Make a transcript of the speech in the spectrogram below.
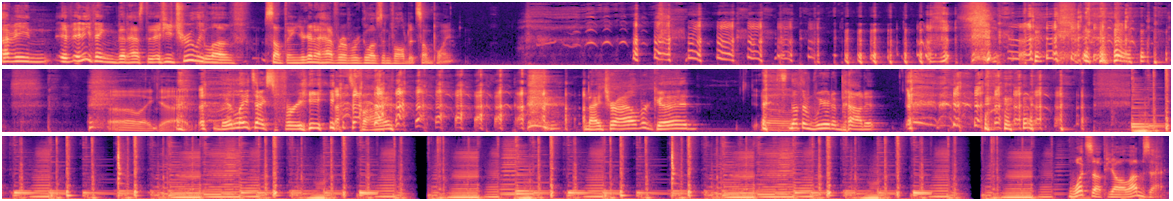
I mean, if anything that has to, if you truly love something, you're going to have rubber gloves involved at some point. oh my god. They're latex free. it's fine. Nitrile, we're good. It's oh. nothing weird about it. What's up, y'all? I'm Zach.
